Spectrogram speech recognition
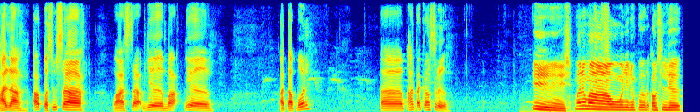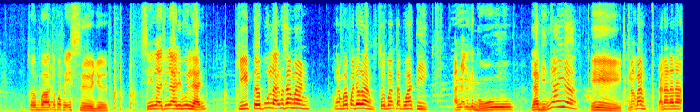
Alah, apa susah. WhatsApp je mak dia. Ataupun uh, hantar kaunselor. Ish, mana maunya jumpa kaunselor. Sebab apa peksa je. Silap-silap hari bulan, kita pula kena saman. Dengan bapak dia orang. Sebab tak puas hati. Anak kena tegur. Lagi nyaya. Eh, tak nak bang. Tak nak, tak nak.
